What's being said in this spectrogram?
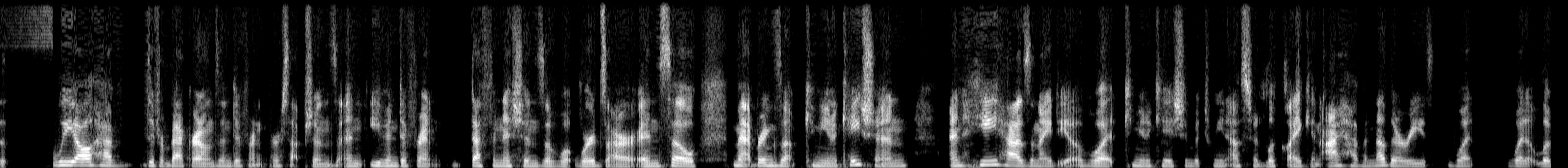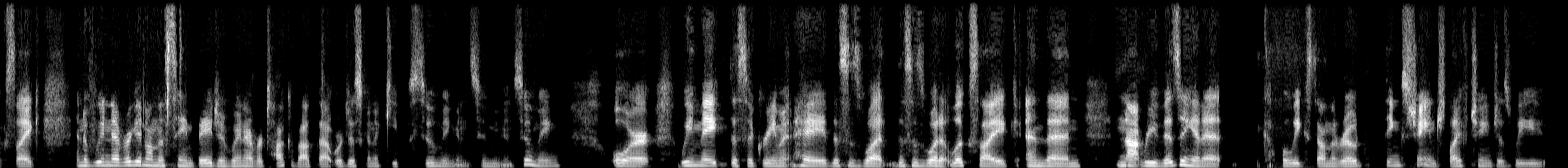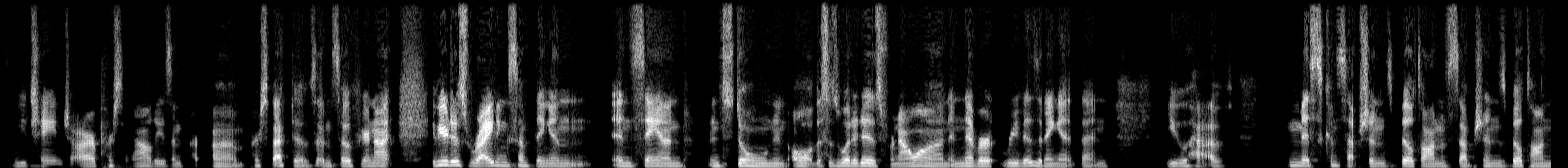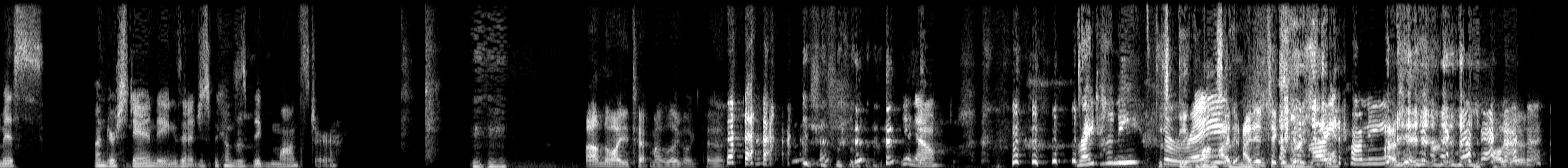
we all have different backgrounds and different perceptions and even different definitions of what words are. And so Matt brings up communication and he has an idea of what communication between us should look like and I have another reason what what it looks like. And if we never get on the same page and we never talk about that, we're just going to keep assuming and assuming and assuming or we make this agreement hey this is what this is what it looks like and then not revisiting it a couple weeks down the road things change life changes. We we change our personalities and um, perspectives. And so if you're not if you're just writing something in in sand and stone and oh this is what it is for now on and never revisiting it then you have misconceptions built on assumptions built on misunderstandings and it just becomes this big monster. Mm-hmm. i don't know why you tap my leg like that you know. right, honey? Right? I, I, didn't take it. Right, honey? all good.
